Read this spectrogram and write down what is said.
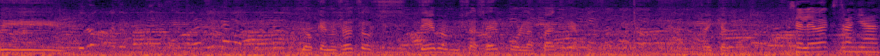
Y lo que nosotros debamos hacer por la patria, pues hay que hacer. Se le va a extrañar.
